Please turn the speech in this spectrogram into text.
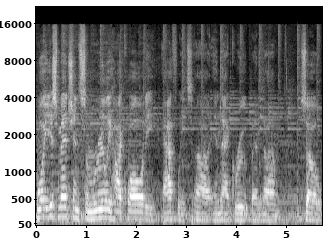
Well, you just mentioned some really high quality athletes uh, in that group, and um, so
